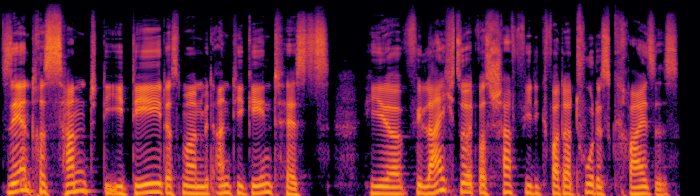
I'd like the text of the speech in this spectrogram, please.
sehr interessant die Idee, dass man mit Antigentests hier vielleicht so etwas schafft wie die Quadratur des Kreises.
